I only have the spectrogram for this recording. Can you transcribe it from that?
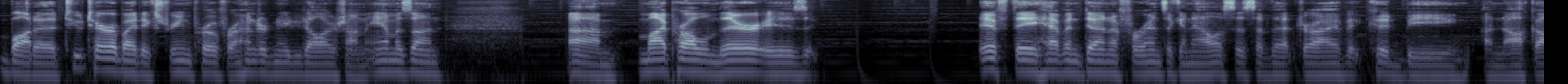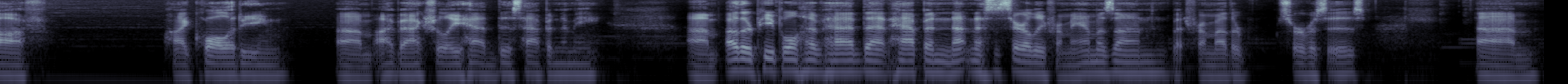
bought a two terabyte Extreme Pro for $180 on Amazon. Um, my problem there is if they haven't done a forensic analysis of that drive, it could be a knockoff, high quality. Um, I've actually had this happen to me. Um, other people have had that happen, not necessarily from Amazon, but from other services, um,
